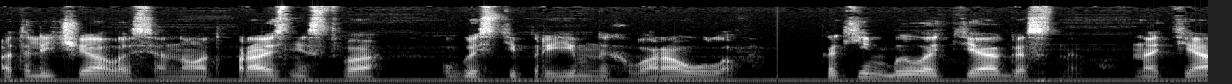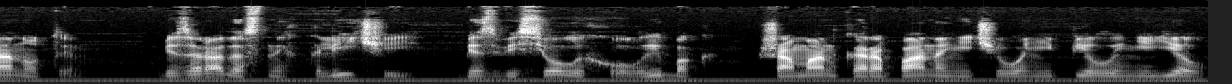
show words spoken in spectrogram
отличалось оно от празднества у гостеприимных вараулов? Каким было тягостным, натянутым, без радостных кличей, без веселых улыбок. Шаман Карапана ничего не пил и не ел.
